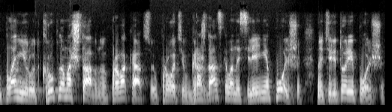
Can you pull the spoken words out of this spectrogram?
планируют крупномасштабную провокацию против гражданского населения Польши на территории Польши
